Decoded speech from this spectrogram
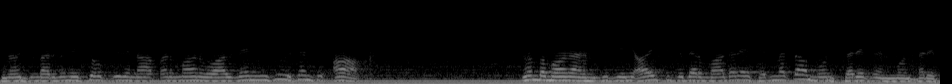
چنانچہ مردمی چوکی کے نافرمان والدین وشی وشن تی آق۔ ہم بمانا ہمشی جی یعنی آئی چی پدر مادر خدمتا منصرف منحرف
